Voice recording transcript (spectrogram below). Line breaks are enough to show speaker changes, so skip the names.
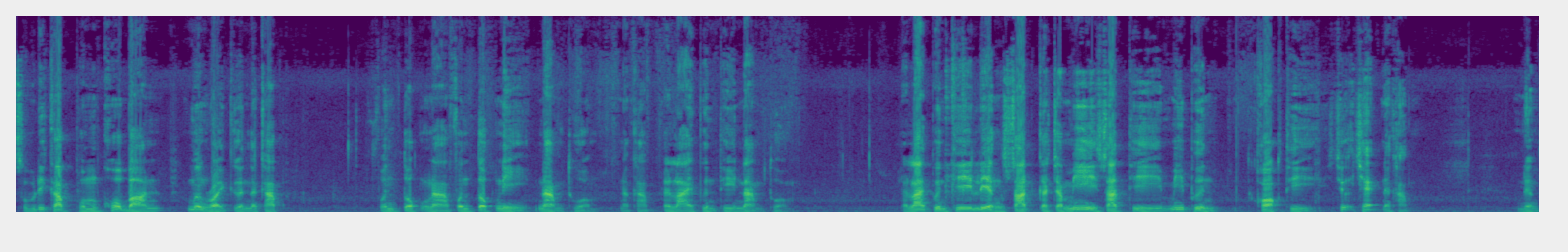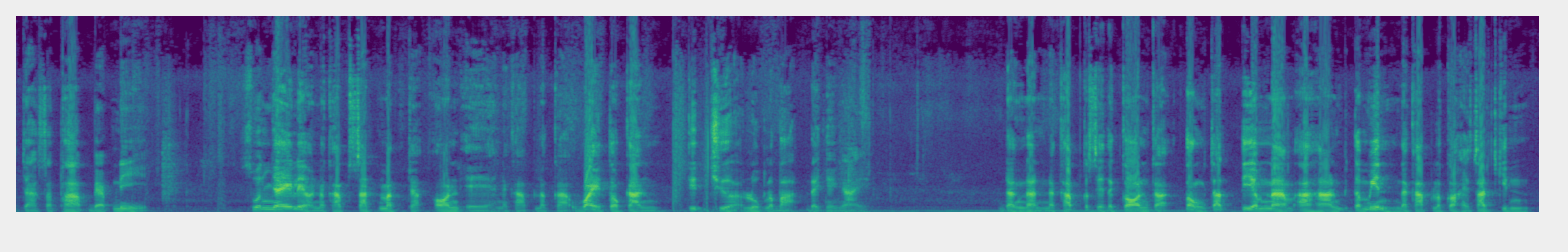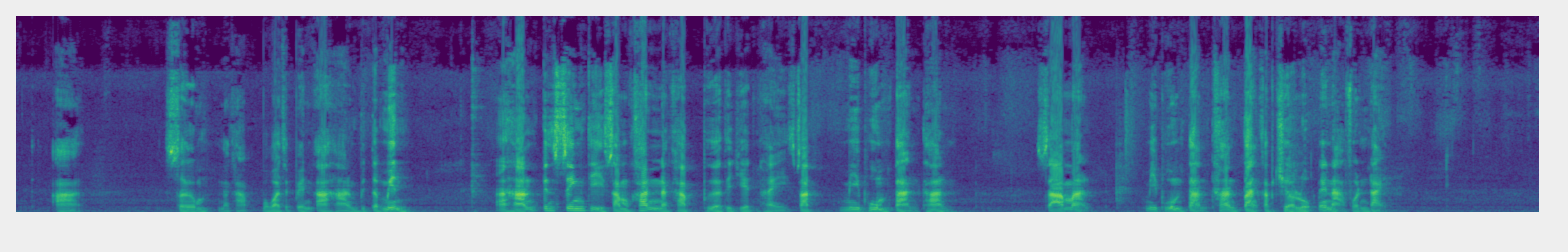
สวัสดีครับ ผมโคบานเมืองร่อยเกินนะครับ ฝนตกหนาฝนตกนี่น้ำท่วมนะครับหลายพื้นที่น้ำท่วมหลายพื้นที่เลี้ยงสัตว์ก็จะมีสัตว์ที่มีพื้นคอกที่เชื้อแชะนะครับ เนื่องจากสภาพแบบนี้ ส่วนใหญ่แล้วนะครับ สัตว์มักจะอ่อนแอนะครับ แล้วก็ไวต่อการติดเชื้อโรคระบาดได้ง่าย ๆ ดังนั้นนะครับเกษตรกรก็ต้องจัดเตรียมน้ำอาหารวิตามินนะครับแล้วก็ให้สัตว์กินเสริมนะครับเพราะว่าจะเป็นอาหารวิตามิน อาหารเป็นสิ่งที่สำคัญนะครับ เพื่อที่จะให้สัตว์มีภูมิต้านทาน สามารถมีภูมิต้านทานต่างกับเชื้อโรคในหนาฝนได้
